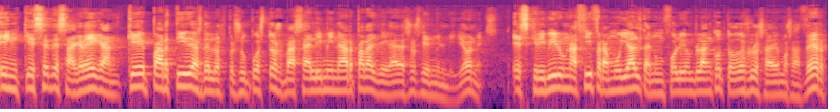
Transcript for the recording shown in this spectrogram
en qué se desagregan, qué partidas de los presupuestos vas a eliminar para llegar a esos 100.000 millones. Escribir una cifra muy alta en un folio en blanco todos lo sabemos hacer.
